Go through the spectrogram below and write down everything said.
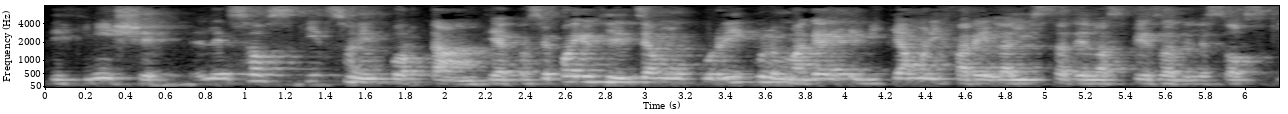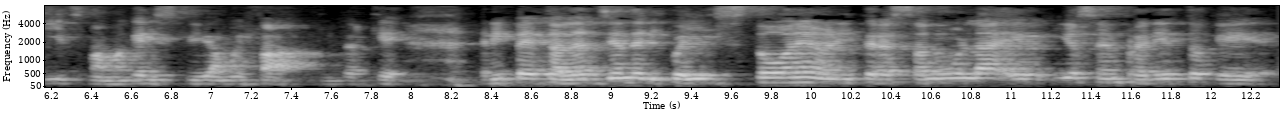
definisce. Le soft skills sono importanti, ecco, se poi utilizziamo un curriculum magari evitiamo di fare la lista della spesa delle soft skills, ma magari scriviamo i fatti, perché, ripeto, alle aziende di quel listone non interessa nulla e io ho sempre detto che eh,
